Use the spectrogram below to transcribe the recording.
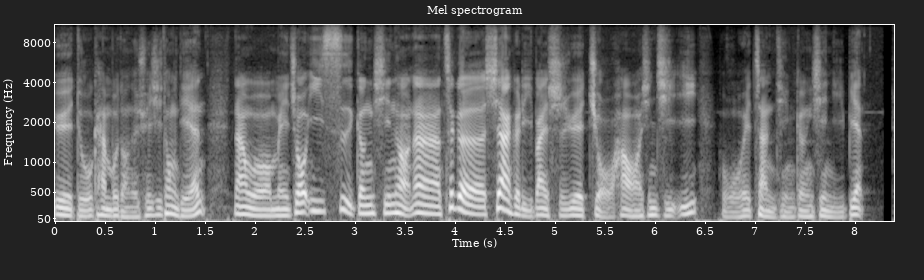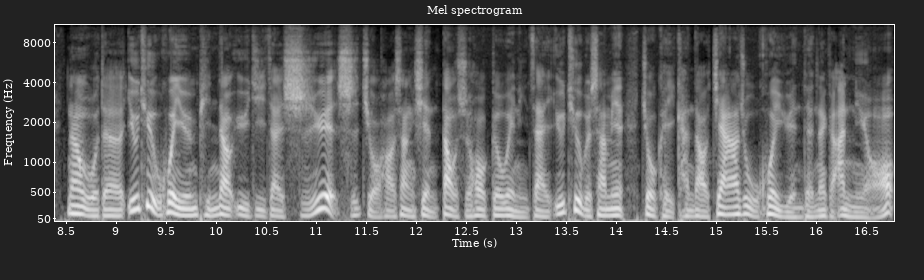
阅读看不懂的学习痛点。那我每周一四更新哈，那这个下个礼拜十月九号星期一，我会暂停更新一遍。那我的 YouTube 会员频道预计在十月十九号上线，到时候各位你在 YouTube 上面就可以看到加入会员的那个按钮。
